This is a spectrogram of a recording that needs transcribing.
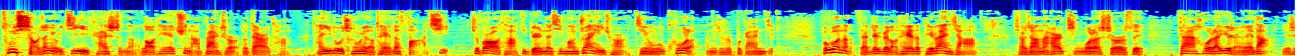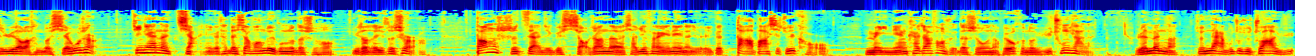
从小张有记忆开始呢，老太爷去哪办事儿都带着他，他一度成为老太爷的法器，就抱着他去别人的新房转一圈，进屋哭了，那就是不干净。不过呢，在这个老太爷的陪伴下，小张呢还是挺过了十二岁，但后来越长越大，也是遇到了很多邪乎事儿。今天呢，讲一个他在消防队工作的时候遇到的一次事儿啊。当时在这个小张的辖区范围内呢，有一个大坝泄水口，每年开闸放水的时候呢，会有很多鱼冲下来，人们呢就耐不住去抓鱼。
